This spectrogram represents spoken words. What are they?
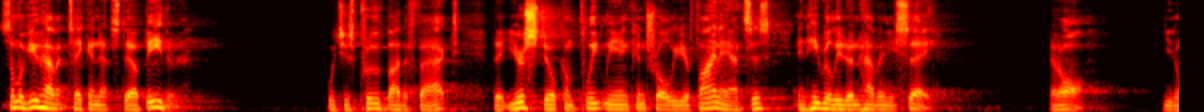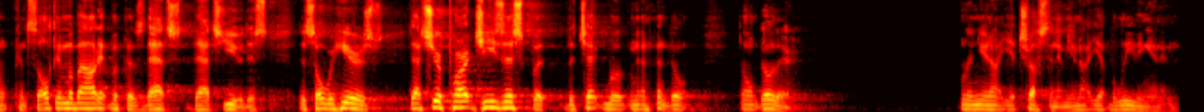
Some of you haven't taken that step either, which is proved by the fact that you're still completely in control of your finances and He really doesn't have any say at all. You don't consult him about it because that's that's you. This this over here is that's your part, Jesus, but the checkbook, no, no, don't don't go there. Well, then you're not yet trusting him. You're not yet believing in him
